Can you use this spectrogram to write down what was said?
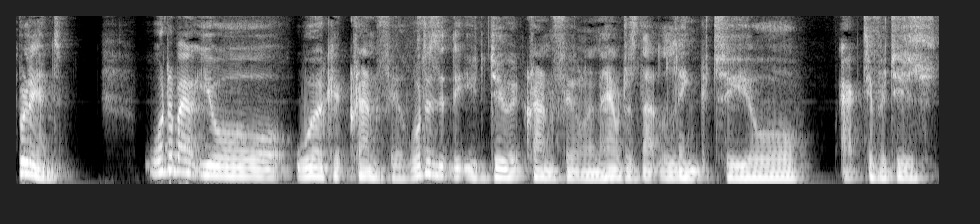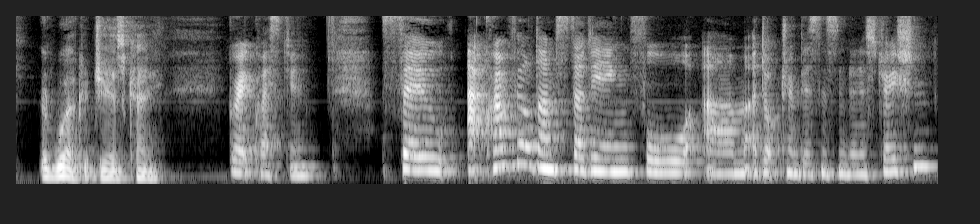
Brilliant. What about your work at Cranfield? What is it that you do at Cranfield and how does that link to your activities at work at GSK? Great question. So at Cranfield, I'm studying for um, a doctor in business administration.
